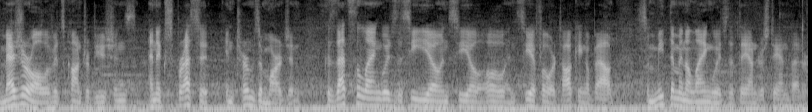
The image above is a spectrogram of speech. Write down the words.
measure all of its contributions and express it in terms of margin, because that's the language the CEO and COO and CFO are talking about, so meet them in a language that they understand better.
